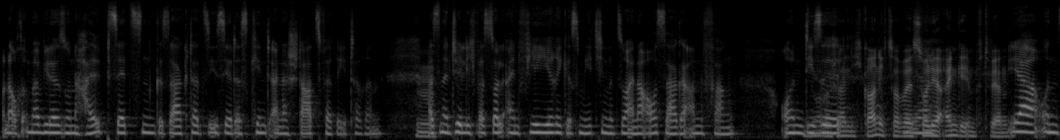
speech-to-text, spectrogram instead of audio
und auch immer wieder so ein Halbsätzen gesagt hat, sie ist ja das Kind einer Staatsverräterin. Hm. Also natürlich, was soll ein vierjähriges Mädchen mit so einer Aussage anfangen? Und diese, ja, wahrscheinlich gar nichts, aber ja, es soll ja eingeimpft werden. Ja, und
